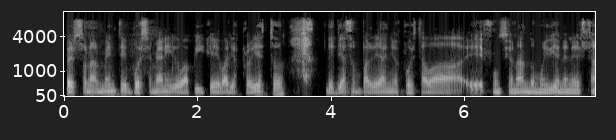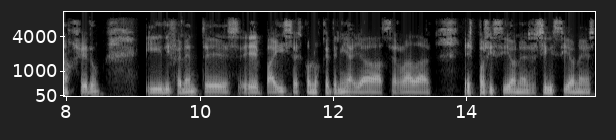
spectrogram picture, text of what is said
personalmente, pues se me han ido a pique varios proyectos desde hace un par de años pues estaba eh, funcionando muy bien en el extranjero y diferentes eh, países con los que tenía ya cerradas exposiciones, exhibiciones,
